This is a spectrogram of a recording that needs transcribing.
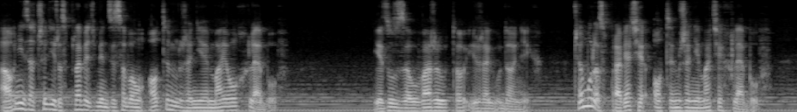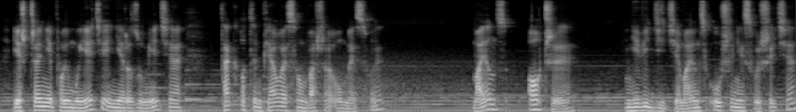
A oni zaczęli rozprawiać między sobą o tym, że nie mają chlebów. Jezus zauważył to i rzekł do nich: Czemu rozprawiacie o tym, że nie macie chlebów? Jeszcze nie pojmujecie i nie rozumiecie, tak otępiałe są wasze umysły? Mając oczy, nie widzicie, mając uszy, nie słyszycie?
